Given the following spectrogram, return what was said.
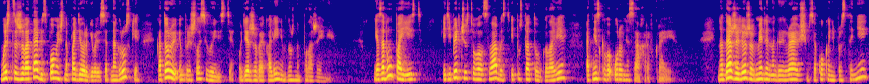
Мышцы живота беспомощно подергивались от нагрузки, которую им пришлось вынести, удерживая колени в нужном положении. Я забыл поесть и теперь чувствовал слабость и пустоту в голове от низкого уровня сахара в крови. Но даже лежа в медленно нагревающемся коконе простыней,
